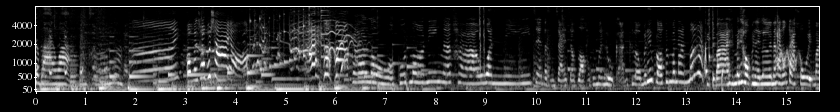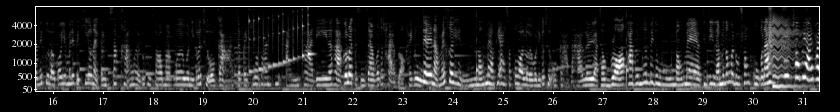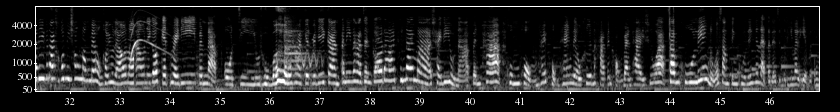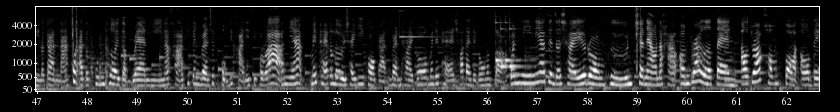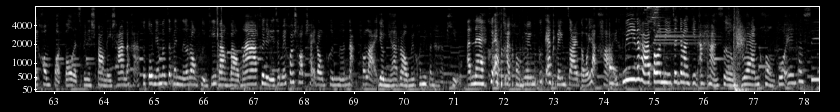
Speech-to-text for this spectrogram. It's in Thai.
สบายว่ะมันเคเอ้ยอ๋อมันชอบผู้ชายเหรอ ฮัลโหล good morning นะคะ วันนี้เจนตัดสินใจจะบล็อกให้เพื่อนๆดูกัน คือเราไม่ได้บล็อกกันมานานมากอยู่แต่บ้านไม่ได้ออกไปไหนเลยนะคะ ตั้งแต่โควิดมา นี่คือเราก็ยังไม่ได้ไปเที่ยวไหนกันสักครั้งเลย ก็คือเศร้ามากเลย วันนี้ก็เลยถือโอกาสจะไปเที่ยวบ้านพี่ไอซ์พาดีนะคะ ก็เลยตัดสินใจว่าจะถ่ายบล็อกให้ดู เจนอะไม่เคยเห็นน้องแมวพี่ไอสักตัวเลย วันนี้ก็ถือโอกาสนะคะ เลยอยากจะบล็อกพาเพื่อนๆไปดูน้องแมว จริงๆ แล้วไม่ต้องมาดูช่องกูก็ได้ ช่องพี่ไอพาดีก็ได้เขาก็มีช่องน้องแมวของเขาอยู่แล้วเนาะเอาวันนี้ก็ get ready เป็นแบบ OG YouTuber นะคะ get ready กัน อันนี้นะคะเจนก็ได้เพิ่งได้มาใช้ดีอยู่นะ เป็นผ้าคลุมผมให้ผมแห้งเร็วขึ้นนะคะ เป็นของแบรนด์ไทยชื่อว่า Some Cooling หรือว่า Something Cooling นี่แหละ แต่เดี๋ยวเจนจะทิ้งรายละเอียดไว้ตรงนี้แล้วกันนะคนอาจจะคุ้นเคยกับแบรนด์นี้นะคะ ที่เป็นแบรนด์เช็ดผมที่ขายใน Sephora อันเนี้ยไม่แพ้กันเลยใช้ดีพอกันแบรนด์ไทยก็ไม่ได้แพ้ชาติใดในโลกนะจ๊ะวันนี้เนี่ยเจนจะใช้รองพื้น Chanel นะคะ Ultra Le Tang Ultra Comfort All Day Comfort Flawless Finish Foundation นะคะ คือตัวเนี้ยมันจะเป็นเนื้อรองพื้นที่บางเบามาก คือเดี๋ยวนี้จะไม่ค่อยชอบใช้รองพื้นเนื้อหนักเท่าไหร่ เดี๋ยวนี้เราไม่ค่อยมีปัญหาผิว อันแน่คือแอบขายของตัวเองก็แอบเกรงใจแต่ว่าอยากขาย นี่นะคะ ตอนนี้เจนกำลังกินอาหารเสริมแบรนด์ของตัวเองค่ะซิ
